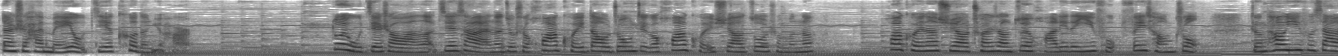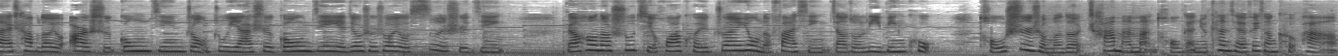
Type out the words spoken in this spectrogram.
但是还没有接客的女孩。队伍介绍完了，接下来呢就是花魁道中，这个花魁需要做什么呢？花魁呢需要穿上最华丽的衣服，非常重，整套衣服下来差不多有二十公斤重。注意啊，是公斤，也就是说有四十斤。然后呢，梳起花魁专用的发型，叫做立冰裤。头饰什么的插满满头，感觉看起来非常可怕啊！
